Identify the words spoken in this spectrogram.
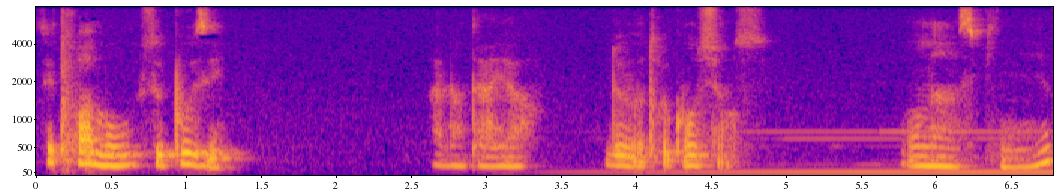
ces trois mots se poser à l'intérieur de votre conscience. On inspire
